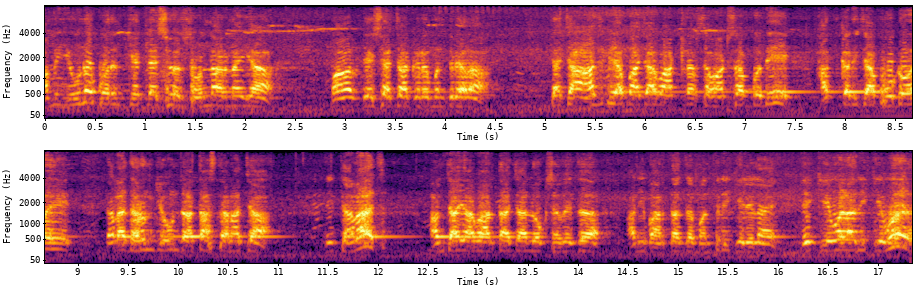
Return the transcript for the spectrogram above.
आम्ही पर्यंत घेतल्याशिवाय सोडणार नाही या देशाच्या गृहमंत्र्याला. त्याच्या आज बी माझ्या वाटलं व्हॉट्सअपमध्ये हातकडीचा फोटो आहे त्याला धरून घेऊन जात असतानाच्या. त्यालाच आमच्या या भारताच्या लोकसभेचं आणि भारताचं मंत्री केलेलं आहे. हे केवळ आणि केवळ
